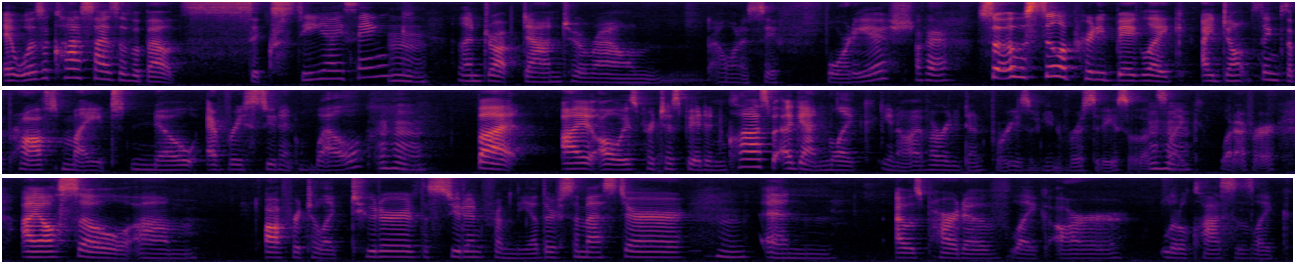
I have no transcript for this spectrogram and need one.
it was a class size of about 60 i think Mm. and then dropped down to around i want to say 40ish Okay. so it was still a pretty big like i don't think the profs might know every student well Mm-hmm. but i always participated in class but again like you know i've already done four years of university so that's Mm-hmm. like whatever i also um, offered to like tutor the student from the other semester Mm-hmm. and i was part of like our little classes like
